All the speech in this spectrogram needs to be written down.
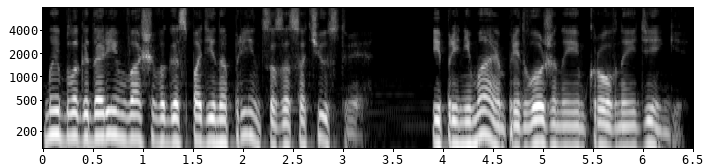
«Мы благодарим вашего господина принца за сочувствие и принимаем предложенные им кровные деньги».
